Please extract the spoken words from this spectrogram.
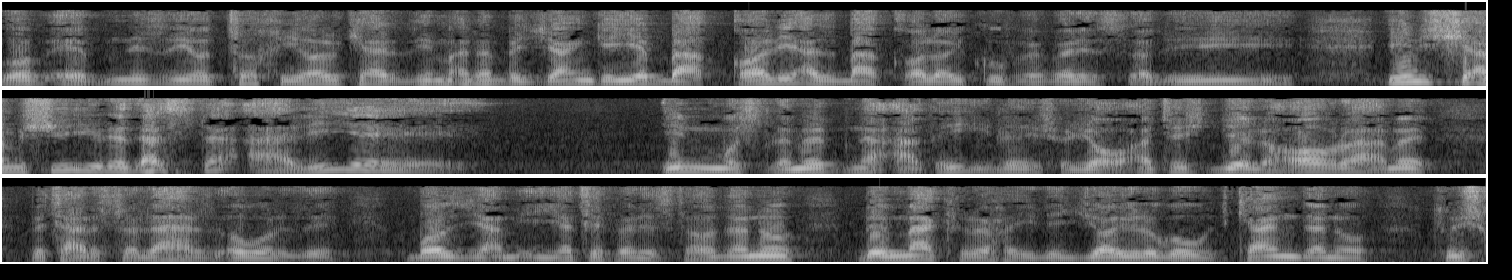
گفت ابن زیاد تو خیال کردی منو به جنگ یه بقالی از بقالای کوفه فرستادی؟ این شمشیر دست علیه. این مسلم ابن عقیل شجاعتش دلها رو همه به ترس و لرز آورده. باز جمعیت فرستادن و به مکر و حیل جایی رو گود کندن و توش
